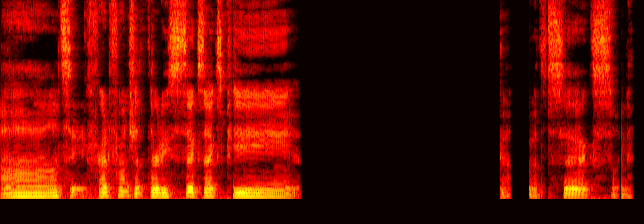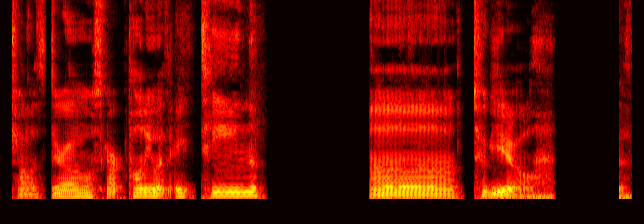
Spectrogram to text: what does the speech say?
Uh, let's see. Fred French at 36 XP. With 6. Wayne Henshaw with 0. Scarponi with 18. Uh, Tugio with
